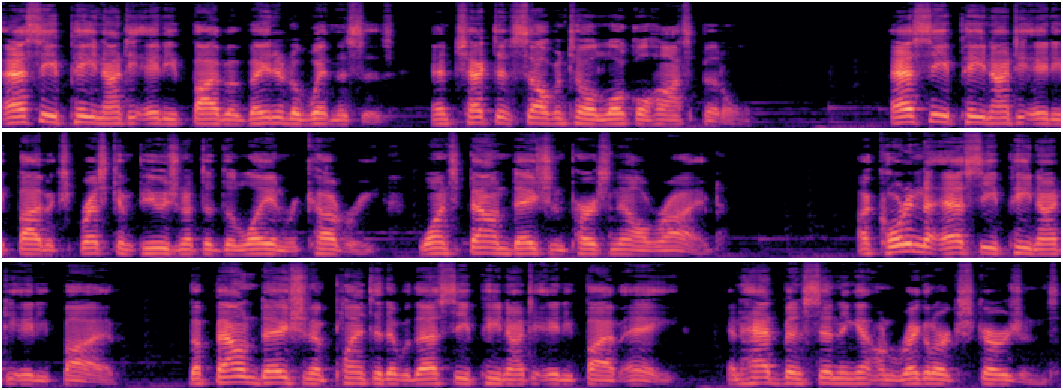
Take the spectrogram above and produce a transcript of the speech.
SCP-1985 evaded the witnesses and checked itself into a local hospital. SCP-1985 expressed confusion at the delay in recovery once Foundation personnel arrived. According to SCP-1985, the Foundation implanted it with SCP-1985-A and had been sending it on regular excursions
